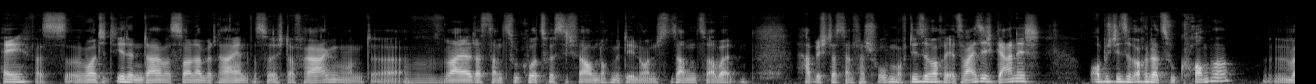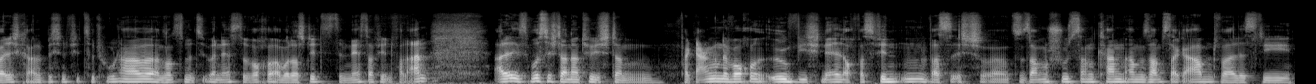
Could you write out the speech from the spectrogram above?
hey, was wolltet ihr denn da, was soll da mit rein, was soll ich da fragen? Und äh, weil das dann zu kurzfristig war, um noch mit denen ordentlich zusammenzuarbeiten, habe ich das dann verschoben auf diese Woche. Jetzt weiß ich gar nicht, ob ich diese Woche dazu komme, weil ich gerade ein bisschen viel zu tun habe. Ansonsten wird es übernächste Woche, aber das steht jetzt demnächst auf jeden Fall an. Allerdings musste ich dann natürlich dann vergangene Woche irgendwie schnell noch was finden, was ich äh, zusammenschustern kann am Samstagabend, weil es die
